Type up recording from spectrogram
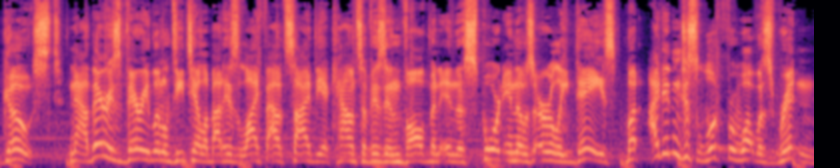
ghost. Now, there is very little detail about his life outside the accounts of his involvement in the sport in those early days, but I didn't just look for what was written.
